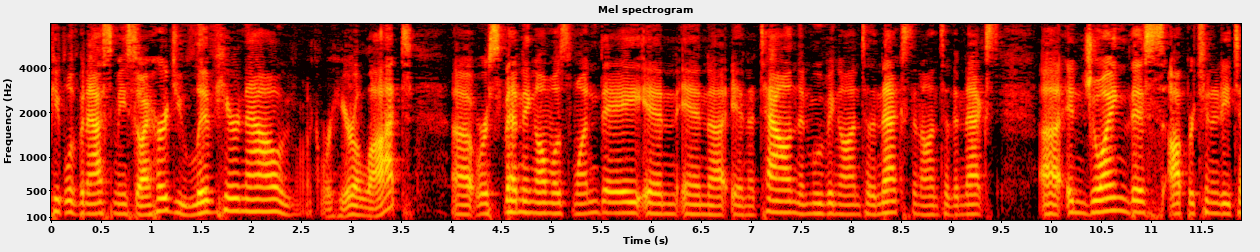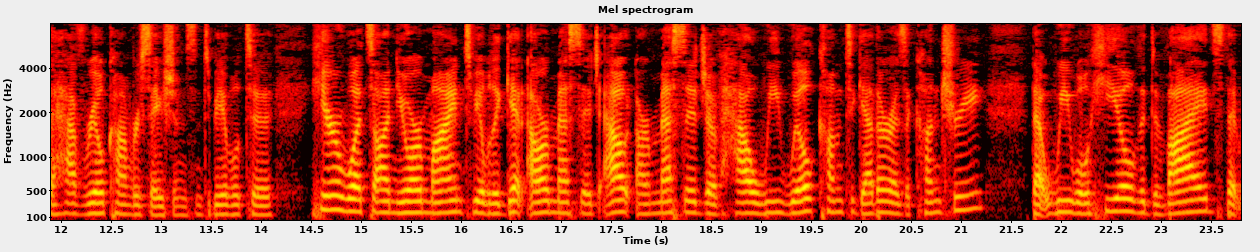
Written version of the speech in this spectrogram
people have been asking me, so I heard you live here now. Like, we're here a lot. Uh, we're spending almost one day in in uh, in a town, then moving on to the next and on to the next. Uh, enjoying this opportunity to have real conversations and to be able to hear what's on your mind, to be able to get our message out, our message of how we will come together as a country, that we will heal the divides that,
